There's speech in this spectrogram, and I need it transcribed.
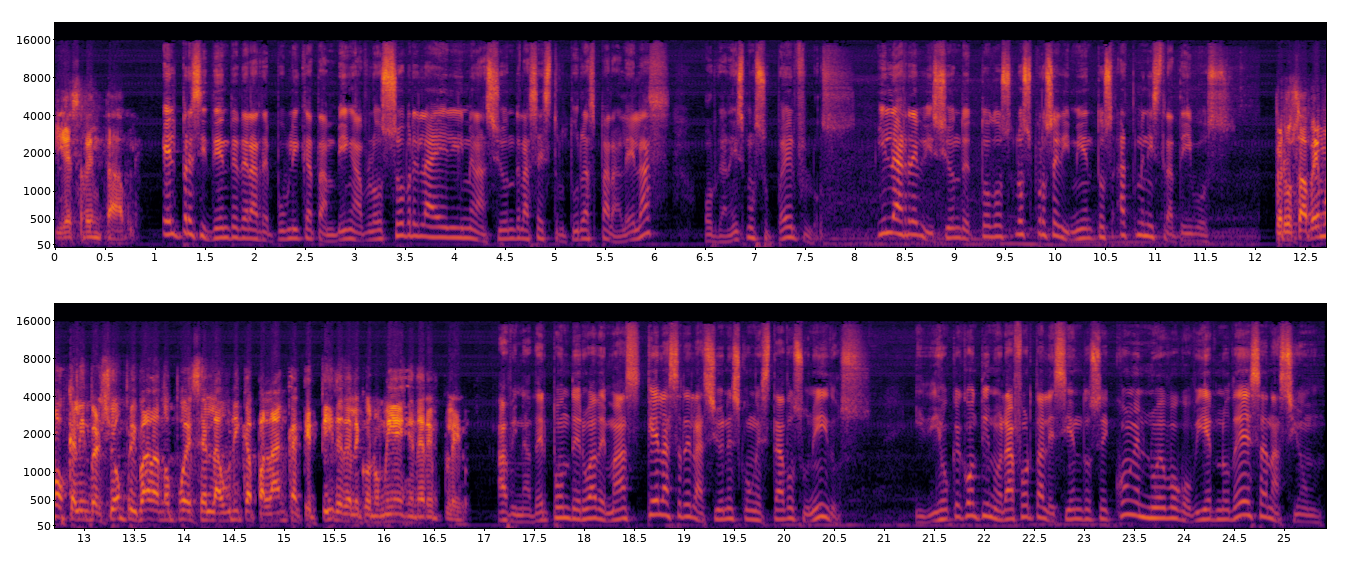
y es rentable. El presidente de la República también habló sobre la eliminación de las estructuras paralelas, organismos superfluos y la revisión de todos los procedimientos administrativos. Pero sabemos que la inversión privada no puede ser la única palanca que tire de la economía y genere empleo. Abinader ponderó además que las relaciones con Estados Unidos y dijo que continuará fortaleciéndose con el nuevo gobierno de esa nación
